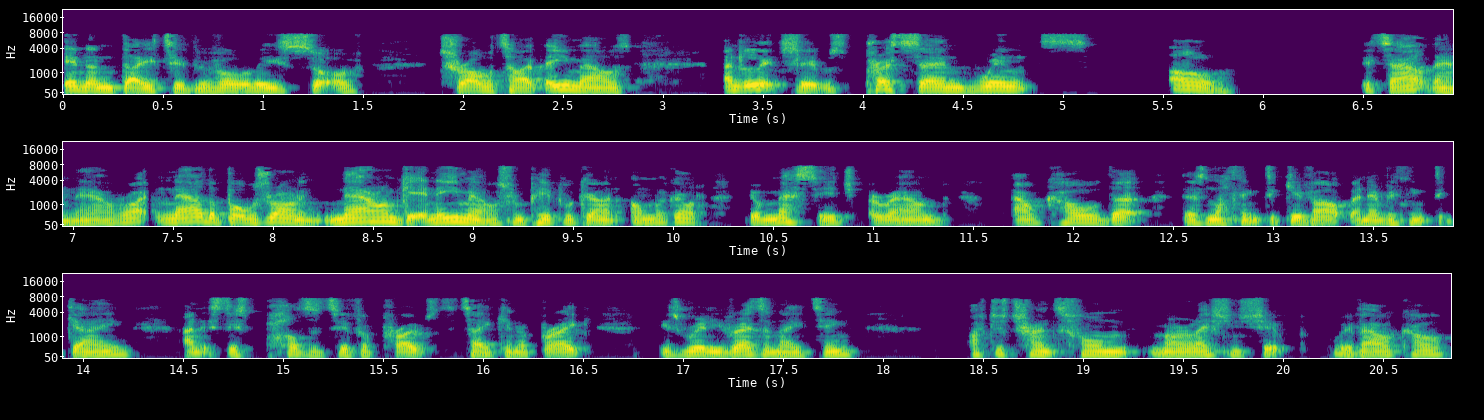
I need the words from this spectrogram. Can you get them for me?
inundated with all these sort of troll type emails. And literally it was press send, wince. Oh, it's out there now, right? Now the ball's rolling. Now I'm getting emails from people going, oh my God, your message around alcohol that there's nothing to give up and everything to gain. And it's this positive approach to taking a break is really resonating. I've just transformed my relationship with alcohol.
